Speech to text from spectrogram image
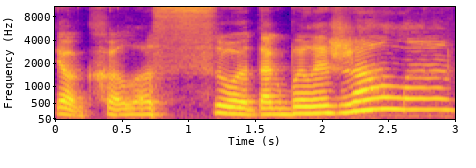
так холосо, так би лежала,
